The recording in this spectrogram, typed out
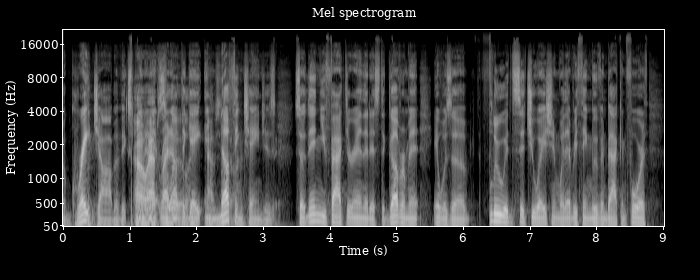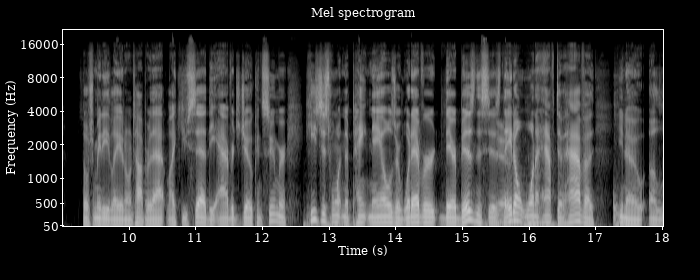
a great job of explaining Oh, it right out the gate and Absolutely. nothing changes. So then you factor in that it's the government. It was a fluid situation with everything moving back and forth social media layered on top of that like you said the average joe consumer he's just wanting to paint nails or whatever their business is they don't want to have to have a you know a,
